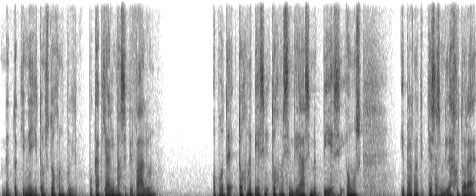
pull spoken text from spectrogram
με το κυνήγι των στόχων που, που κάποιοι άλλοι μας επιβάλλουν. Οπότε το έχουμε, πιέσει, το έχουμε συνδυάσει με πίεση. Όμως η πραγματική, και σας μιλάω τώρα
